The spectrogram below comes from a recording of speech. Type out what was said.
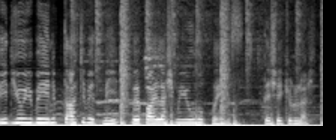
videoyu beğenip takip etmeyi ve paylaşmayı unutmayınız. Teşekkürler.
